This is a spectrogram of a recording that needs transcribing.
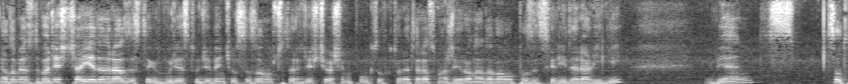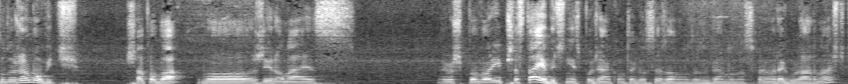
natomiast 21 razy z tych 29 sezonów 48 punktów, które teraz ma Girona dawało pozycję lidera ligi, więc co tu dużo mówić. Szapoba, bo Girona jest już powoli przestaje być niespodzianką tego sezonu ze względu na swoją regularność.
